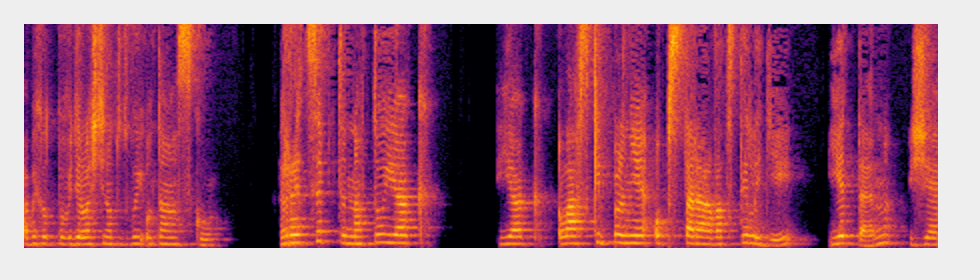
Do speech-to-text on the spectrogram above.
abych odpověděla ještě na tu tvoji otázku. Recept na to, jak, jak lásky plně obstarávat ty lidi, je ten, že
